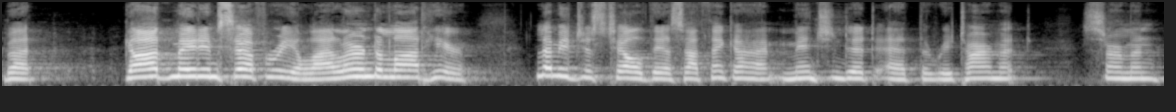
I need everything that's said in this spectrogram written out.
But God made himself real. I learned a lot here. Let me just tell this. I think I mentioned it at the retirement sermon,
